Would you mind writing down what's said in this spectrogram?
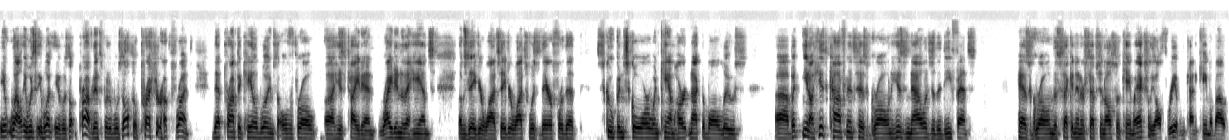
it, well, it was, it was, it was providence, but it was also pressure up front that prompted Caleb Williams to overthrow uh, his tight end right into the hands of Xavier Watts. Xavier Watts was there for the scoop and score when Cam Hart knocked the ball loose. Uh, but, you know, his confidence has grown. His knowledge of the defense has grown. The second interception also came, actually, all three of them kind of came about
